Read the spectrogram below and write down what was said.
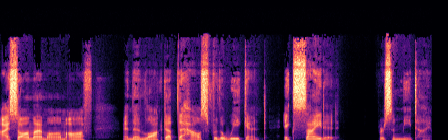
I saw my mom off and then locked up the house for the weekend, excited for some me time.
